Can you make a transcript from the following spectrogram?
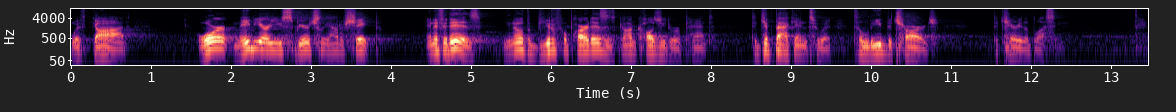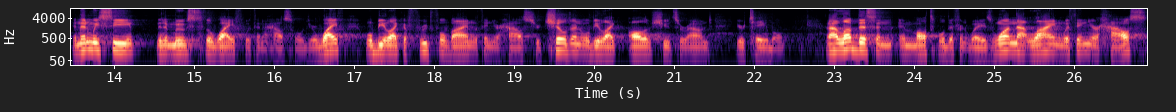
with God? Or maybe are you spiritually out of shape? And if it is, you know what the beautiful part is is God calls you to repent, to get back into it, to lead the charge, to carry the blessing. And then we see that it moves to the wife within a household. Your wife will be like a fruitful vine within your house. Your children will be like olive shoots around your table. And I love this in, in multiple different ways. One, that line within your house,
